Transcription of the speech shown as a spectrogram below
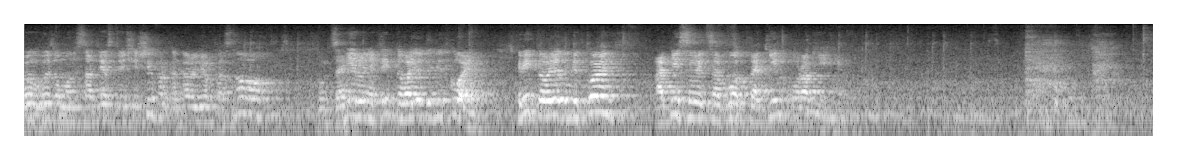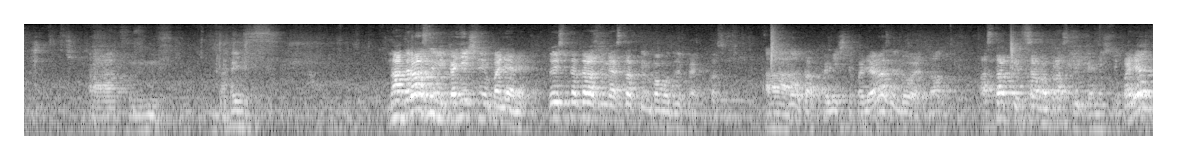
был выдуман соответствующий шифр, который лег в основу функционирования криптовалюты биткоин. Криптовалюта биткоин описывается вот таким уравнением. А. Над разными конечными полями. То есть над разными остатками по модулю P, по сути. А. Ну там конечные поля разные бывают, но остатки это самые простые конечные поля.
